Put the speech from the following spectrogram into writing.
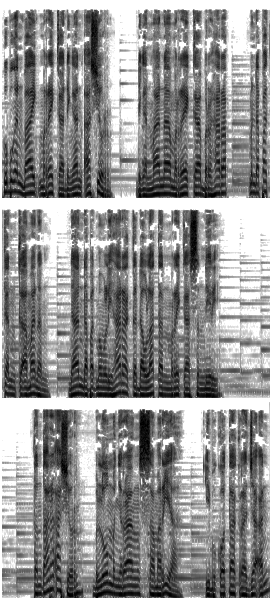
hubungan baik mereka dengan Asyur, dengan mana mereka berharap mendapatkan keamanan dan dapat memelihara kedaulatan mereka sendiri. Tentara Asyur belum menyerang Samaria, ibu kota kerajaan,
